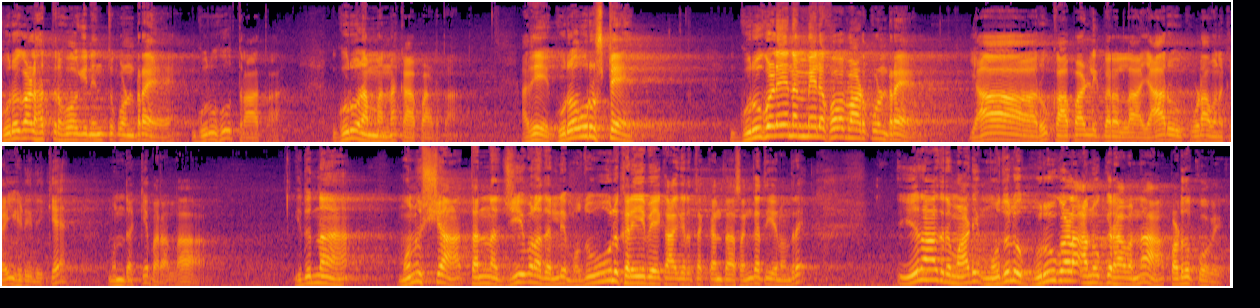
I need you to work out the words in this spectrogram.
ಗುರುಗಳ ಹತ್ರ ಹೋಗಿ ನಿಂತುಕೊಂಡ್ರೆ ಗುರುಹು ತ್ರಾತ. ಗುರು ನಮ್ಮನ್ನು ಕಾಪಾಡ್ತಾನೆ ಅದೇ ಗುರವರುಷ್ಟೇ ಗುರುಗಳೇ ನಮ್ಮ ಮೇಲೆ ಕೋಪ ಮಾಡಿಕೊಂಡ್ರೆ ಯಾರೂ ಕಾಪಾಡಲಿಕ್ಕೆ ಬರಲ್ಲ, ಯಾರೂ ಕೂಡ ಅವನ ಕೈ ಹಿಡಿಲಿಕ್ಕೆ ಮುಂದಕ್ಕೆ ಬರಲ್ಲ. ಇದನ್ನು ಮನುಷ್ಯ ತನ್ನ ಜೀವನದಲ್ಲಿ ಮೊದಲು ಕಲಿಯಬೇಕಾಗಿರತಕ್ಕಂಥ ಸಂಗತಿ ಏನು ಏನಾದರೂ ಮಾಡಿ ಮೊದಲು ಗುರುಗಳ ಅನುಗ್ರಹವನ್ನು ಪಡೆದುಕೋಬೇಕು.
